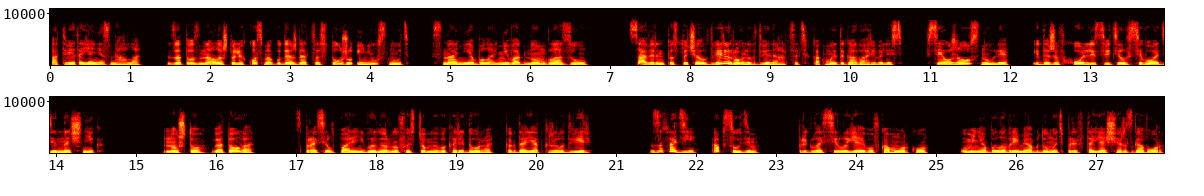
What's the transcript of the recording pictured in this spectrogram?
Ответа я не знала. Зато знала, что легко смогу дождаться стужу и не уснуть. Сна не было ни в одном глазу. Саверин постучал в дверь ровно в двенадцать, как мы и договаривались. Все уже уснули, и даже в холле светил всего один ночник. «Ну что, готово?» — спросил парень, вынырнув из темного коридора, когда я открыла дверь. «Заходи, обсудим», — пригласила я его в коморку. У меня было время обдумать предстоящий разговор,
